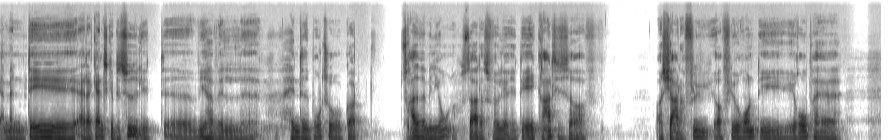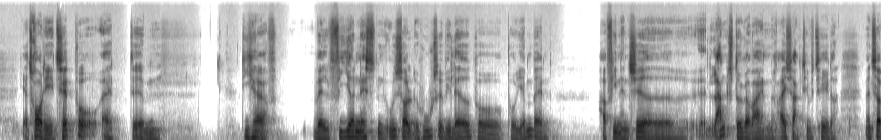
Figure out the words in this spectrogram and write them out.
Jamen, det er da ganske betydeligt. Øh, vi har vel øh, hentet brutto godt 30 millioner, så er der selvfølgelig, det er ikke gratis at, at charter fly og flyve rundt i Europa Jeg tror, det er tæt på, at øhm, de her vel fire næsten udsolgte huse, vi lavede på, på hjemmebane, har finansieret et langt stykke af vejen med rejseaktiviteter. Men så,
